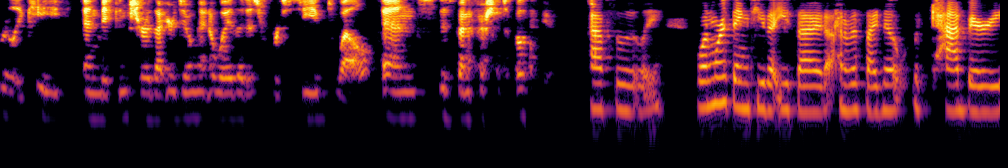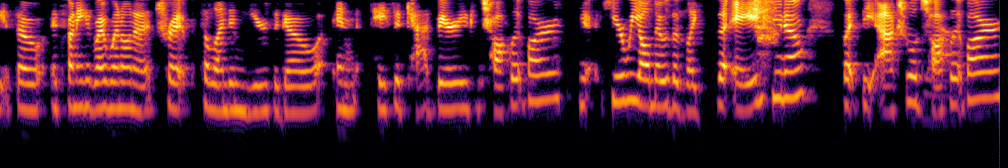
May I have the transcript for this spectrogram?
really key. And making sure that you're doing it in a way that is received well and is beneficial to both of you. Absolutely. One more thing too that you said, kind of a side note with Cadbury. So it's funny because I went on a trip to London years ago and tasted Cadbury chocolate bars. Here we all know the like the eggs, you know, but the actual yeah. chocolate bar.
